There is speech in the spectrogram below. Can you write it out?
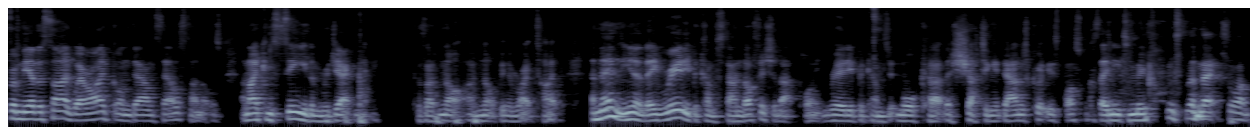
from the other side where I've gone down sales funnels and I can see them reject me because I've not I've not been the right type. And then you know they really become standoffish at that point. Really becomes it more curt. They're shutting it down as quickly as possible because they need to move on to the next one.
